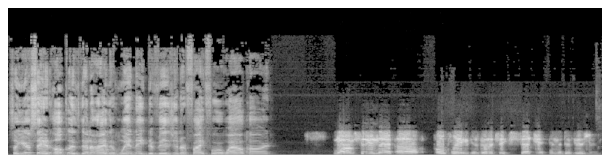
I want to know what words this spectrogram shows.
so you're saying Oakland's going to either win a division or fight for a wild card? No, I'm saying that uh, Oakland is going to take second in the division.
